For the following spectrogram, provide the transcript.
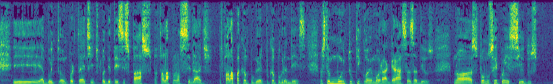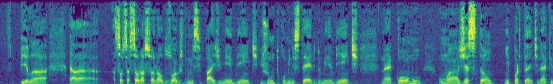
e é muito importante a gente poder ter esse espaço para falar para nossa cidade, para falar para Campo Grande, para o Campo Grandense. Nós temos muito o que comemorar, graças a Deus. Nós fomos reconhecidos pela a, Associação Nacional dos Órgãos Municipais de Meio Ambiente, junto com o Ministério do Meio Ambiente, né, como uma gestão importante, né? Que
